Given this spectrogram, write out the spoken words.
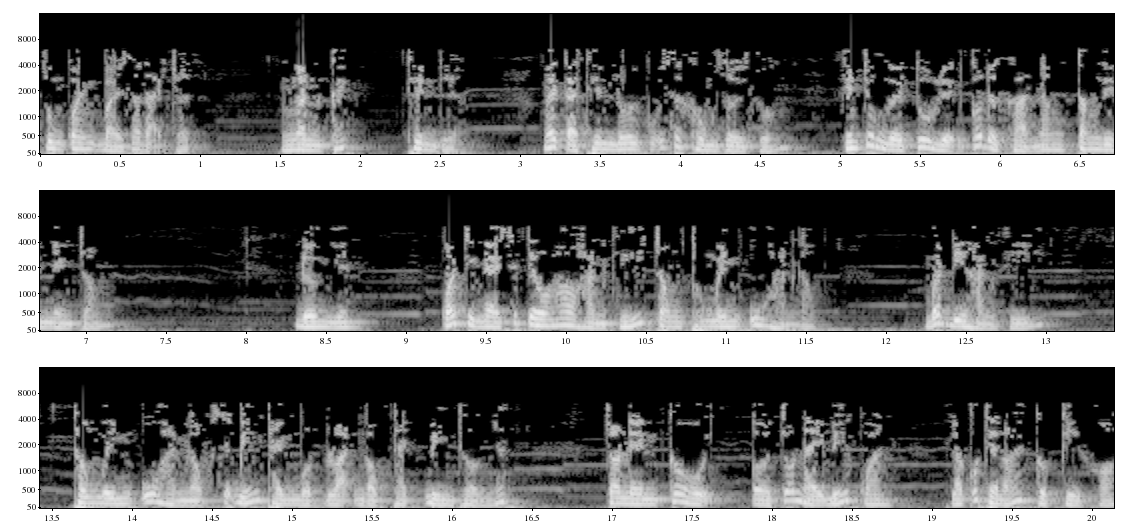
xung quanh bày ra đại trận, ngăn cách thiên địa, ngay cả thiên lôi cũng sẽ không rơi xuống, khiến cho người tu luyện có được khả năng tăng lên nhanh chóng. Đương nhiên, quá trình này sẽ tiêu hao hàn khí trong thông minh u hàn ngọc, mất đi hàn khí, thông minh u hàn ngọc sẽ biến thành một loại ngọc thạch bình thường nhất, cho nên cơ hội ở chỗ này bế quan là có thể nói cực kỳ khó.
